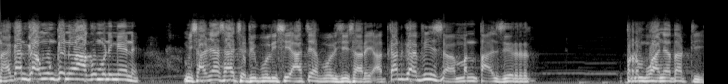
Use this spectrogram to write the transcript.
Nah kan gak mungkin aku mending ini. Misalnya saya jadi polisi Aceh, polisi syariat, kan gak bisa mentakzir perempuannya tadi.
